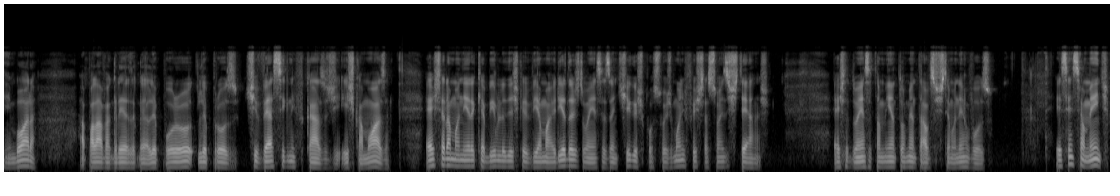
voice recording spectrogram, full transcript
Embora a palavra grega leproso tivesse significado de escamosa, esta era a maneira que a Bíblia descrevia a maioria das doenças antigas por suas manifestações externas. Esta doença também atormentava o sistema nervoso. Essencialmente,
